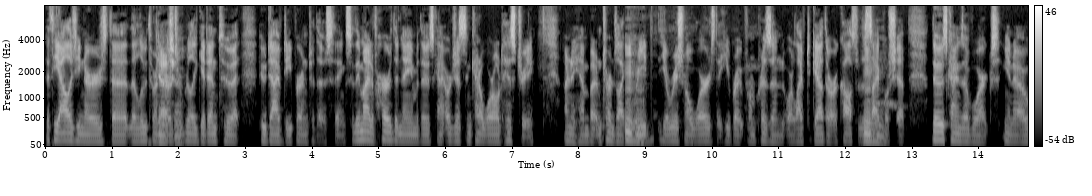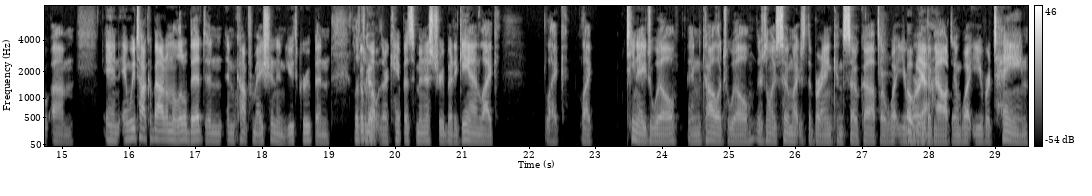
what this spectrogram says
the theology nerds, the the Lutheran gotcha. nerds who really get into it, who dive deeper into those things. So they might have heard the name of those kind, or just in kind of world history under him. But in terms of like mm-hmm. read the original words that he wrote from prison or Life Together or Cost of mm-hmm. Discipleship, mm-hmm. those kinds of works, you know. Um, and and we talk about them a little bit in, in confirmation and youth group and lift okay. them up with our campus ministry. But again, like like like teenage will and college will there's only so much the brain can soak up or what you're oh, worried yeah. about and what you retain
